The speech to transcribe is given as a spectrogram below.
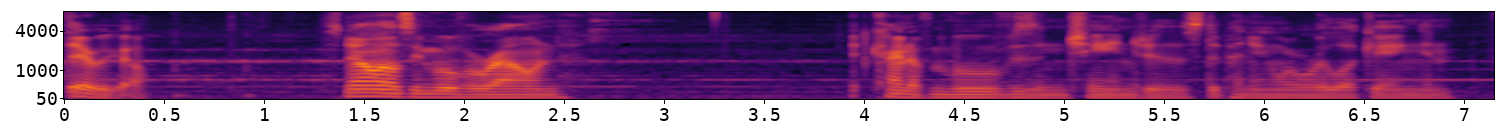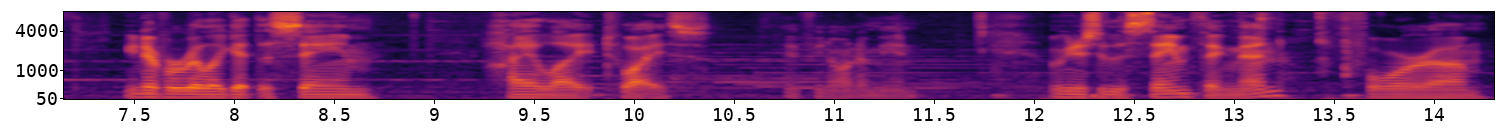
There we go. So now as we move around, it kind of moves and changes depending on where we're looking, and you never really get the same highlight twice, if you know what I mean. We're going to do the same thing then for um,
